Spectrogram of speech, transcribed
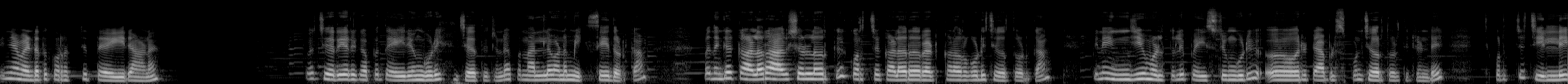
പിന്നെ വേണ്ടത് കുറച്ച് തൈരാണ്. അപ്പോൾ ചെറിയൊരു കപ്പ് തൈരും കൂടി ചേർത്തിട്ടുണ്ട്. അപ്പോൾ നല്ലവണ്ണം മിക്സ് ചെയ്ത് കൊടുക്കാം. അപ്പോൾ നിങ്ങൾക്ക് കളർ ആവശ്യമുള്ളവർക്ക് കുറച്ച് കളർ റെഡ് കളർ കൂടി ചേർത്ത് കൊടുക്കാം. പിന്നെ ഇഞ്ചിയും വെളുത്തുള്ളി പേസ്റ്റും കൂടി ഒരു ടേബിൾ സ്പൂൺ ചേർത്ത് കൊടുത്തിട്ടുണ്ട്. കുറച്ച് ചില്ലി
